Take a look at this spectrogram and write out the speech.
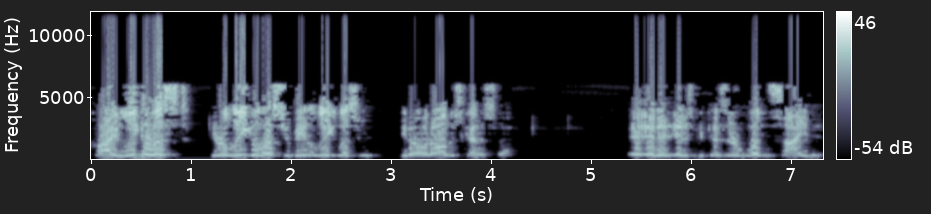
cry, legalist, you're a legalist, you're being a legalist, you know, and all this kind of stuff. And, it, and it's because they're one-sided.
